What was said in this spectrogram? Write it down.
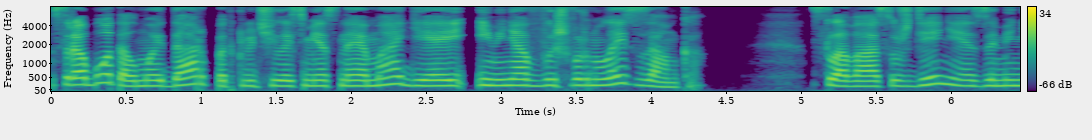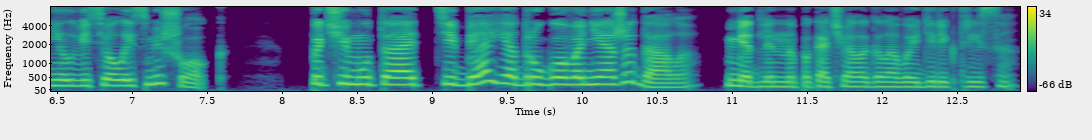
Сработал мой дар, подключилась местная магия, и меня вышвырнуло из замка. Слова осуждения заменил веселый смешок. «Почему-то от тебя я другого не ожидала», — медленно покачала головой директриса.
